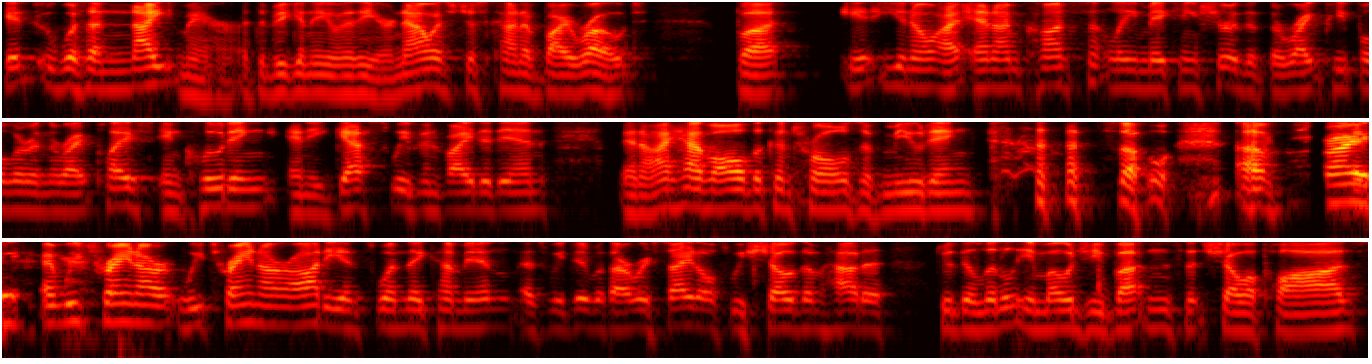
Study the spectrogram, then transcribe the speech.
it was a nightmare at the beginning of the year. Now it's just kind of by rote, but it, you know, I, and I'm constantly making sure that the right people are in the right place, including any guests we've invited in. And I have all the controls of muting. so, um, right. And, and, we train our we train our audience when they come in, as we did with our recitals. We show them how to do the little emoji buttons that show applause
